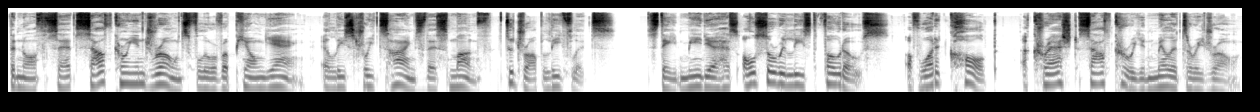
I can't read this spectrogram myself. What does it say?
The North said South Korean drones flew over Pyongyang at least three times this month to drop leaflets. State media has also released photos of what it called a crashed South Korean military drone.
